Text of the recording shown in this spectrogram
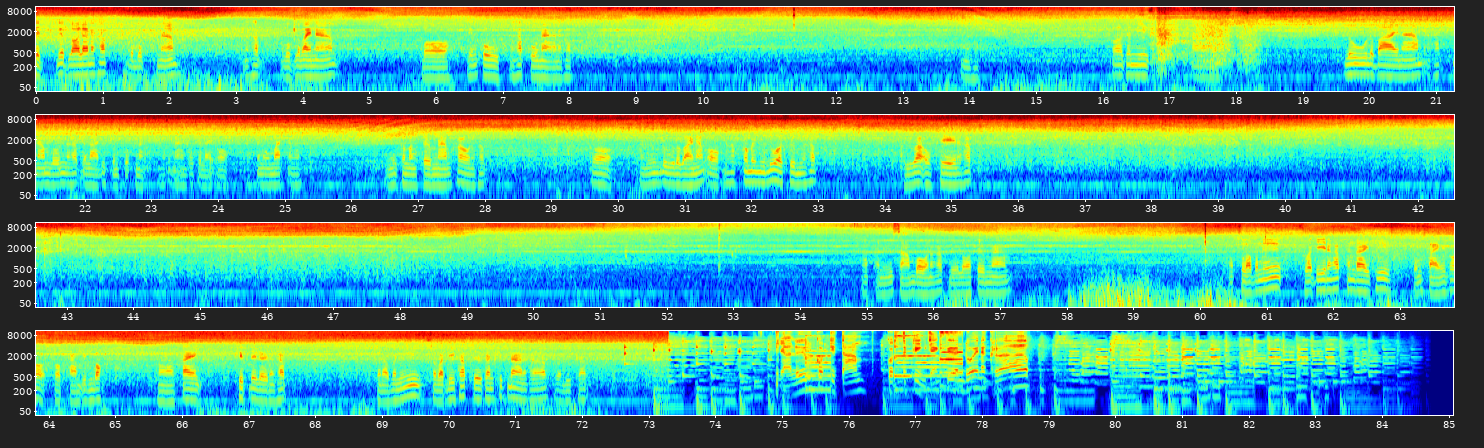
สร็จเรียบร้อยแล้วนะครับ ระบบน้ำนะครับ ระบบระบายน้ำบ่อเลี้ยงปูนะครับ ปูนานะครับ นะครับ ก็จะมีรูระบายน้ำนะครับ น้ำล้นนะครับ เวลาที่ฝนตกหนักน้ำก็จะไหลออกอัตโนมัตินะครับอันนี้กำลังเติมน้ำเข้านะครับ ก็อันนี้รูระบายน้ำออกนะครับ ก็ไม่มีรั่วซึมนะครับ ถือว่าโอเคนะครับครับอันนี้สามบ่อนะครับ เดี๋ยวรอเติมน้ำครับ สำหรับวันนี้สวัสดีนะครับท่านใดที่สงสัยก็สอบถามอินบ็อกมาใต้คลิปได้เลยนะครับสำหรับวันนี้สวัสดีครับ เจอกันคลิปหน้านะครับ สวัสดีครับ อย่าลืมกดติดตาม กดกระดิ่งแจ้งเตือนด้วยนะครับ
